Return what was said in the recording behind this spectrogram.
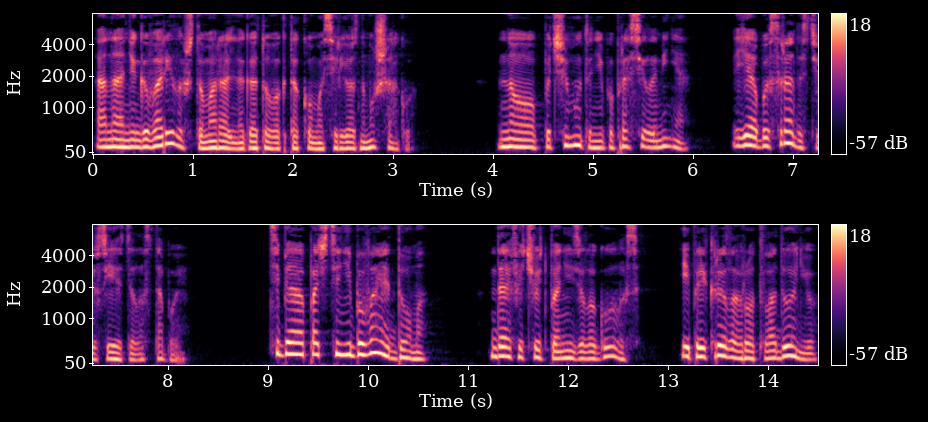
Она не говорила, что морально готова к такому серьезному шагу. «Но почему ты не попросила меня? Я бы с радостью съездила с тобой». «Тебя почти не бывает дома?» Дафи чуть понизила голос и прикрыла рот ладонью,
